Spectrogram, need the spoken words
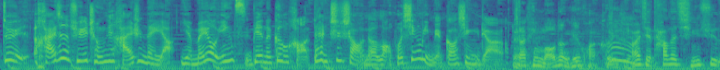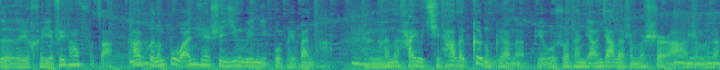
对孩子的学习成绩还是那样，也没有因此变得更好，但至少呢，老婆心里面高兴一点了。家庭矛盾可以缓和一些，而且他的情绪的也非常复杂，他可能不完全是因为你不陪伴他，可能还有其他的各种各样的，比如说他娘家的什么事儿啊什么的，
